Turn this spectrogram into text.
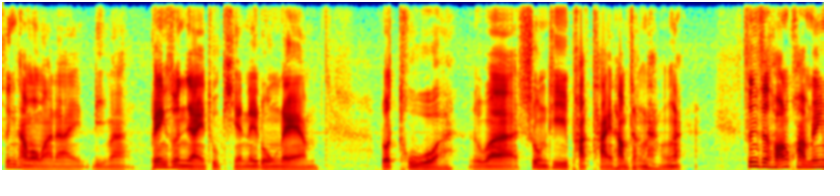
ซึ่งทำออกมาได้ดีมาก เพลงส่วนใหญ่ถูกเขียนในโรงแรม รถทัวร์หรือว่าช่วงที่พักถ่ายทำจากหนังอะ่ะซึ่งสะท้อนความเร่ง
